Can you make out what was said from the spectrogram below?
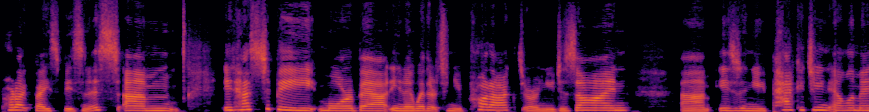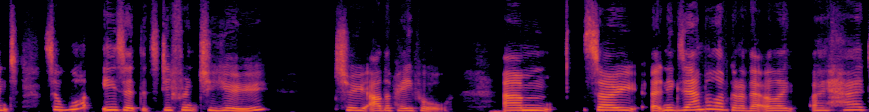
product based business um, it has to be more about you know whether it's a new product or a new design um, is it a new packaging element? So what is it that's different to you to other people? Um, so an example I've got of that, like I had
